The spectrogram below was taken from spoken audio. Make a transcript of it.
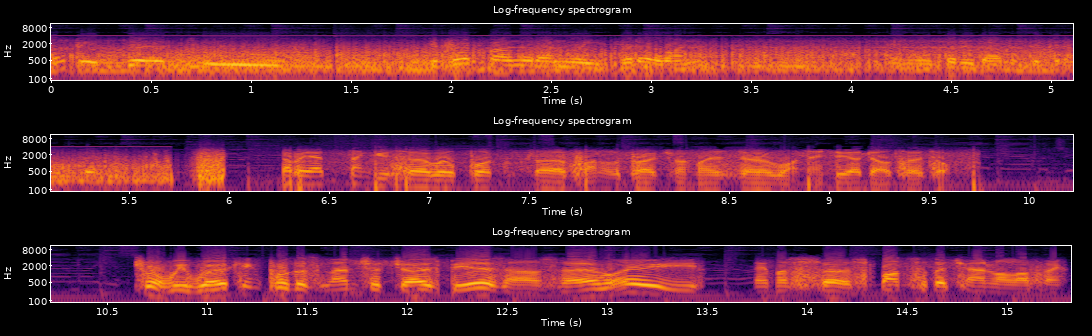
circuit uh, to report final runway 01 and we'll put it out on the ground. sir. Copy that, thank you sir, we'll put uh, final approach runway 01, India Delta Hotel. Sure, we're working for this lunch at Joe's Beers House, eh? Hey, they must uh, sponsor the channel, I think.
